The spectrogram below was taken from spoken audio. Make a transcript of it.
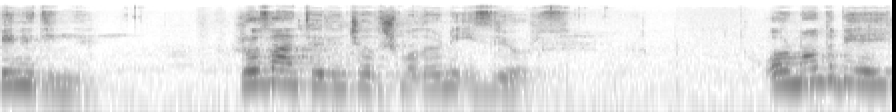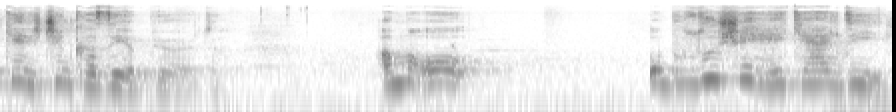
Beni dinle. Rosenthal'in çalışmalarını izliyoruz. Ormanda bir heykel için kazı yapıyordu. Ama o... O bulduğu şey heykel değil.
